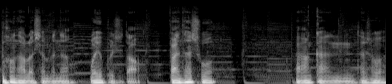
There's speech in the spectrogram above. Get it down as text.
碰到了什么呢？我也不知道。反正他说，反正感他说。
